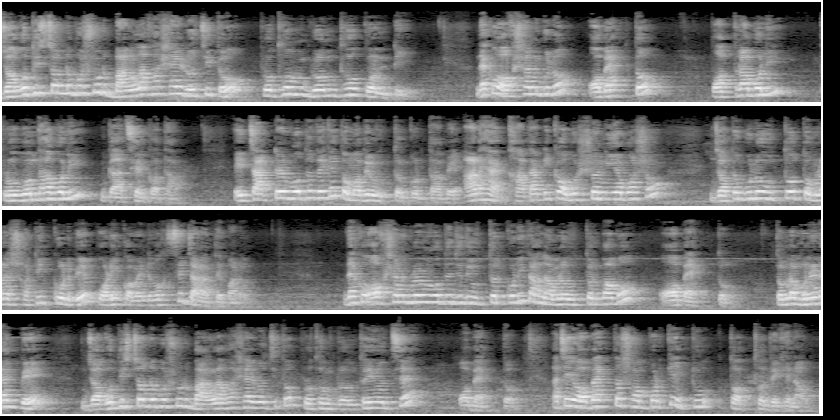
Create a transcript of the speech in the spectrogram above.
জগদীশচন্দ্র বসুর বাংলা ভাষায় রচিত প্রথম গ্রন্থ কোনটি? দেখো, অপশনগুলো অব্যক্ত, পত্রাবলী, প্রবন্ধাবলী, গাছের কথা। এই চারটের মধ্যে থেকে তোমাদের উত্তর করতে হবে। আর হ্যাঁ খাতাটিকে অবশ্যই নিয়ে বসো। যতগুলো উত্তর তোমরা সঠিক করবে, পরে কমেন্ট বক্সে জানাতে পারো। দেখো, অপশনগুলোর মধ্যে যদি উত্তর করি, তাহলে আমরা উত্তর পাবো অব্যক্ত। তোমরা মনে রাখবে জগদীশচন্দ্র বসুর বাংলা ভাষায় রচিত প্রথম গ্রন্থই হচ্ছে অব্যক্ত। আচ্ছা এই অব্যক্ত সম্পর্কে একটু তথ্য দেখে নাও।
